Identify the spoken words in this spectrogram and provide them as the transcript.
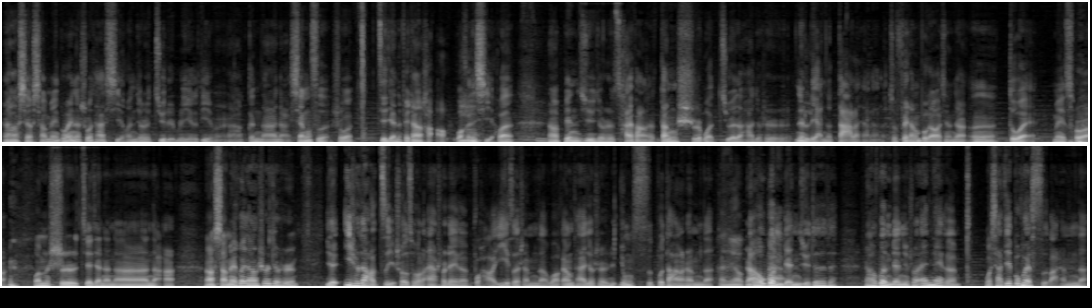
然后小小玫瑰呢说她喜欢就是剧里边一个地方，然后跟哪儿哪儿相似，说借鉴的非常好，我很喜欢。然后编剧就是采访的当时，我觉得哈就是那脸就耷拉下来了，就非常不高兴，就嗯，对，没错，我们是借鉴的哪儿哪儿。然后小玫瑰当时就是也意识到自己说错了，哎呀，说这个不好意思什么的，我刚才就是用词不当什么的，感觉要。然后问编剧，对对对，然后问编剧说，哎，那个我下集不会死吧什么的？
